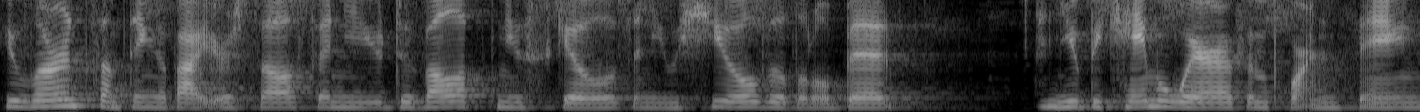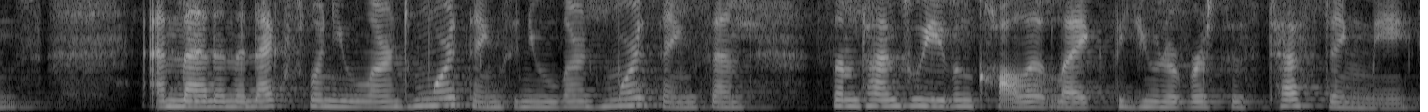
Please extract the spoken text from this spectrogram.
you learned something about yourself and you developed new skills and you healed a little bit and you became aware of important things. And then in the next one, you learned more things and you learned more things. And sometimes we even call it like the universe is testing me.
